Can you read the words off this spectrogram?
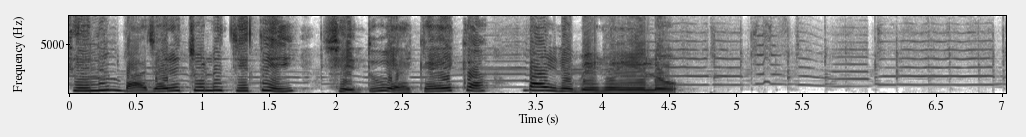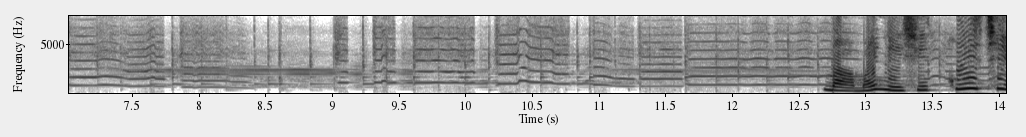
সেলিম বাজারে চলে যেতেই সেতু একা একা বাইরে বের হয়ে এলো। মামা নিষেধ করেছে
